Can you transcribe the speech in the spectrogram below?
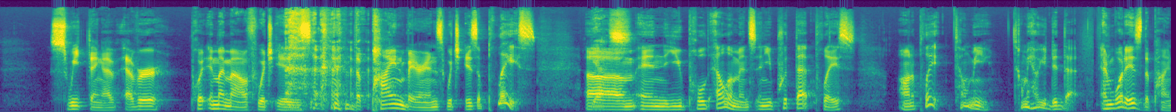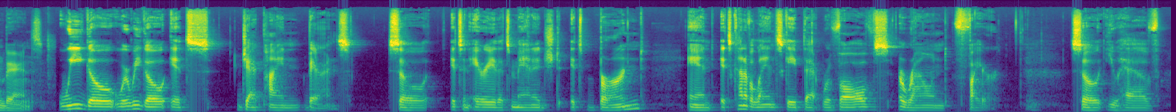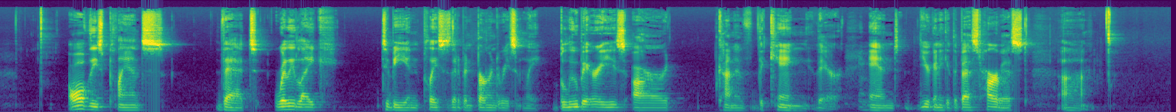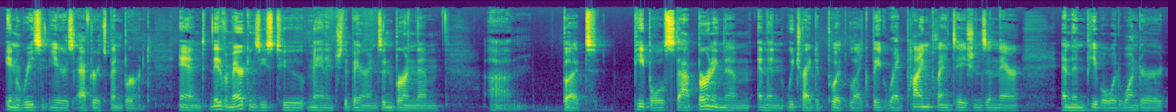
sweet thing I've ever put in my mouth, which is the Pine Barrens, which is a place. Yes. Um, and you pulled elements and you put that place on a plate. Tell me, tell me how you did that. And what is the Pine Barrens? We go where we go. It's Jack Pine Barrens. So it's an area that's managed. It's burned and it's kind of a landscape that revolves around fire. So you have all of these plants that really like to be in places that have been burned recently. Blueberries are kind of the king there, and you're going to get the best harvest uh, in recent years after it's been burned. And Native Americans used to manage the barrens and burn them, um, but people stopped burning them and then we tried to put like big red pine plantations in there and then people would wonder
